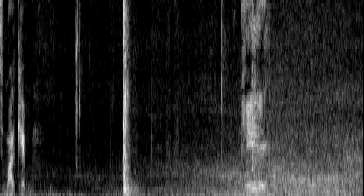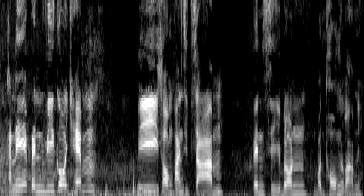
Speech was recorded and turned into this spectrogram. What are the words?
สมาร์ทแคปโอเคคันนี้เป็นวีโก้แชมป์ ปี 2013 เป็นสีบรอนบอลทองหรือเปล่าครับนี่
